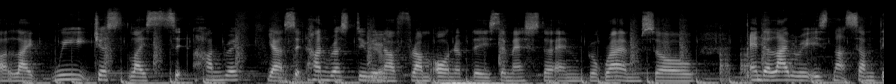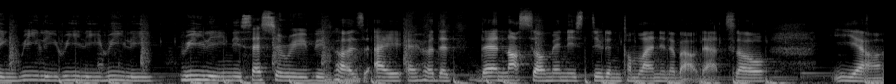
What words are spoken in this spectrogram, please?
uh, like we just like 600 yeah 600 students yeah. from all of the semester and program so and the library is not something really really really really necessary because I, I heard that there are not so many students complaining about that so yeah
